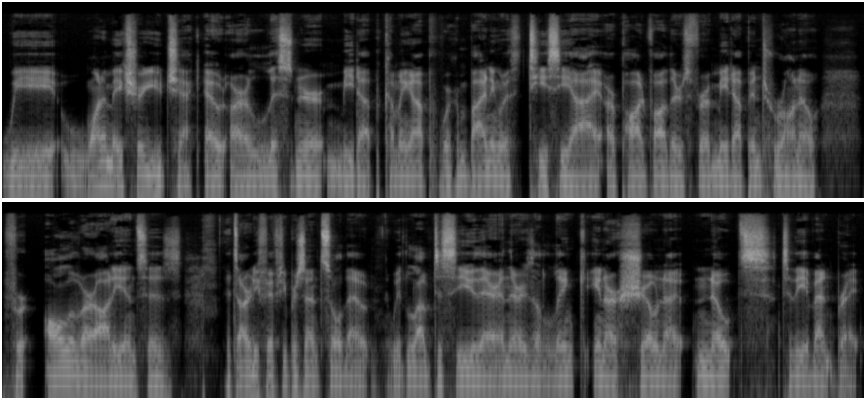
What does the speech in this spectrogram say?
we want to make sure you check out our listener meetup coming up. We're combining with TCI, our Podfathers, for a meetup in Toronto for all of our audiences. It's already 50% sold out. We'd love to see you there. And there is a link in our show notes to the Eventbrite.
